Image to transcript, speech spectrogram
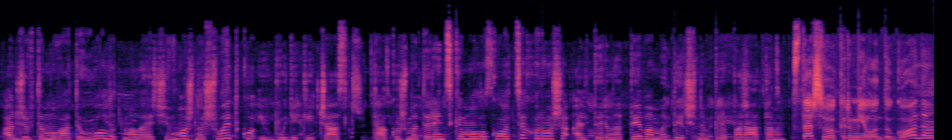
адже втамувати голод малечі можна швидко і в будь-який час. Також материнське молоко це хороша альтернатива медичним препаратам. Старшего кормила до года,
